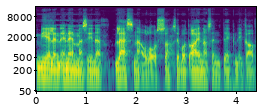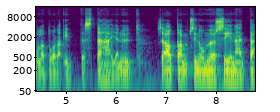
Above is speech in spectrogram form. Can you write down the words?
mielen enemmän siinä läsnäolossa. Se voit aina sen tekniikan avulla tuoda itse tähän ja nyt. Se auttaa sinua myös siinä, että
